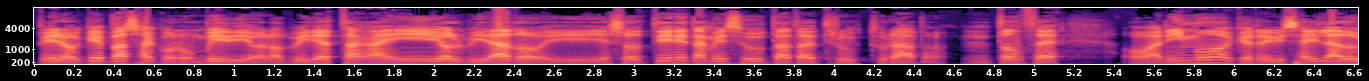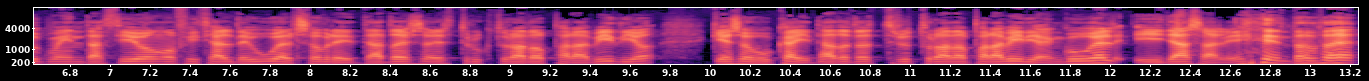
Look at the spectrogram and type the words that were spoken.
pero ¿qué pasa con un vídeo? Los vídeos están ahí olvidados y eso tiene también sus datos estructurados. Entonces, os animo a que revisáis la documentación oficial de Google sobre datos estructurados para vídeos, que eso buscáis datos estructurados para vídeo en Google y ya sale. Entonces,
